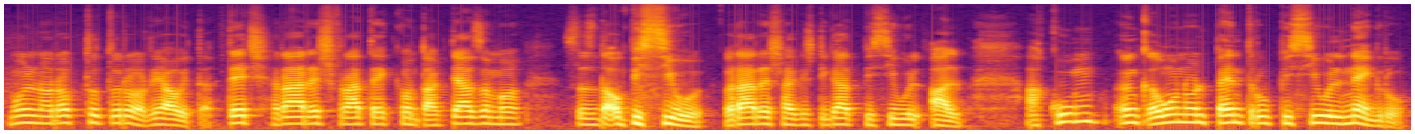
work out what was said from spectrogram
Mult noroc tuturor, ia uite. Deci, Rareș, frate, contactează-mă să-ți dau PC-ul. Rareș a câștigat PC-ul alb. Acum, încă unul pentru PC-ul negru.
